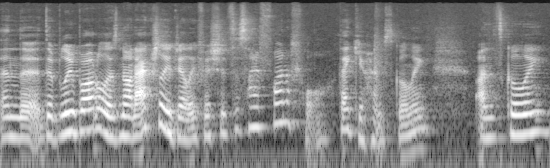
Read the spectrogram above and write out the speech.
and the, the blue bottle is not actually a jellyfish, it's a siphonophore. Thank you, homeschooling, unschooling.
